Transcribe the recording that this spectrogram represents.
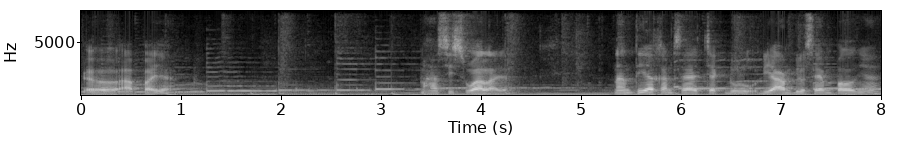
ke apa ya mahasiswa lah ya. Nanti akan saya cek dulu. Dia ambil sampelnya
